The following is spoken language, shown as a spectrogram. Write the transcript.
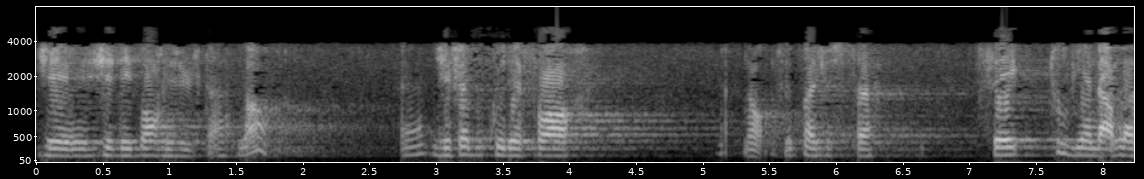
J'ai des bons résultats. Non. Hein J'ai fait beaucoup d'efforts. Non, c'est pas juste ça. C'est tout vient d'Allah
